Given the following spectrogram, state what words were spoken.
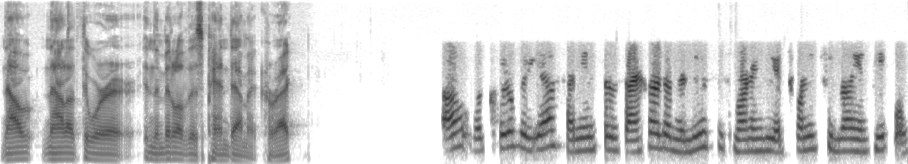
now. Now that we're in the middle of this pandemic, correct? Oh, well, clearly, yes. I mean, since I heard on the news this morning, we had 22 million people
